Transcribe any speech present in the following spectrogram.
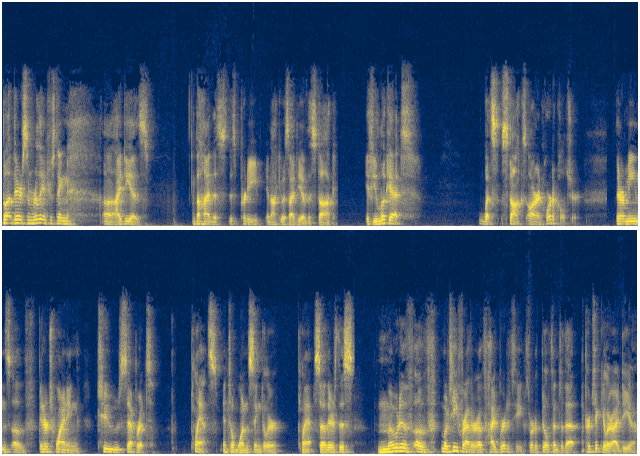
But there's some really interesting uh, ideas behind this this pretty innocuous idea of the stock. If you look at what stocks are in horticulture, they're a means of intertwining two separate plants into one singular plant. So there's this motive of motif rather of hybridity sort of built into that particular idea,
